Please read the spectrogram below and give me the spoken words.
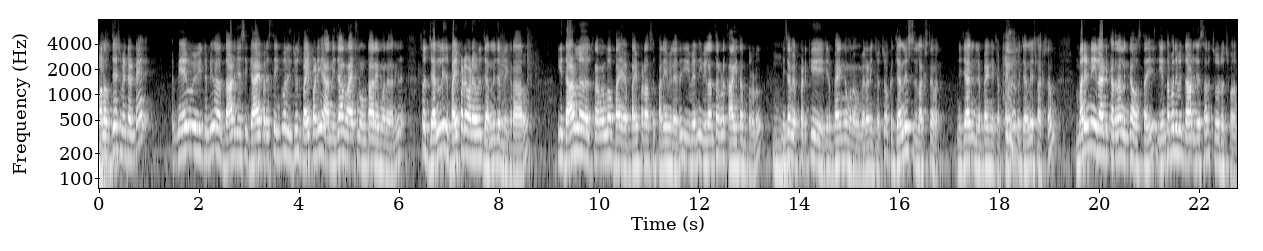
వాళ్ళ ఉద్దేశం ఏంటంటే మేము వీటి మీద దాడి చేసి గాయపరిస్తే ఇది చూసి భయపడి ఆ నిజాలు రాయకుండా ఉంటారేమో అనేదానికి సో జర్నలిజం భయపడేవాడు ఎవరు జర్నలిజంలోకి రారు. ఈ దాడుల క్రమంలో భయ భయపడాల్సిన పని ఏమీ లేదు. ఇవన్నీ వీళ్ళంతా కూడా కాగితం పనులు నిజం ఎప్పటికీ నిర్భయంగా మనం వెల్లడించవచ్చు. ఒక జర్నలిస్ట్ లక్షణం అది. నిజాన్ని నిర్భయంగా చెప్పడం ఒక జర్నలిస్ట్ లక్షణం. మరిన్ని ఇలాంటి కథనాలు ఇంకా వస్తాయి. ఎంతమంది మీద దాడి చేస్తారో చూడొచ్చు మనం.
